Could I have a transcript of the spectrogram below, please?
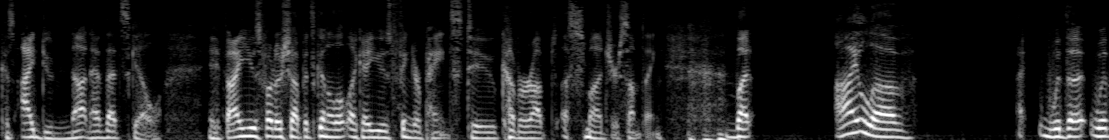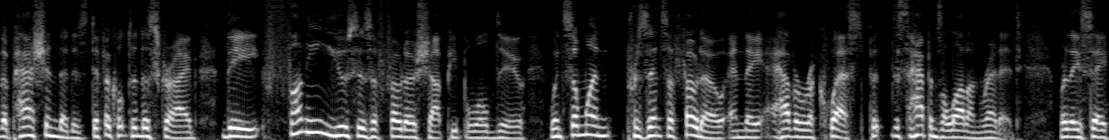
Cause I do not have that skill. If I use Photoshop, it's going to look like I used finger paints to cover up a smudge or something. but I love with a with a passion that is difficult to describe the funny uses of Photoshop people will do when someone presents a photo and they have a request. But this happens a lot on Reddit where they say,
